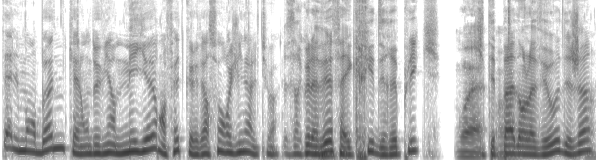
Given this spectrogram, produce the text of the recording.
tellement bonne qu'elle en devient meilleure en fait que la version originale, tu vois. C'est-à-dire que la VF a écrit des répliques Ouais, qui n'étaient ouais. pas dans la VO déjà.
